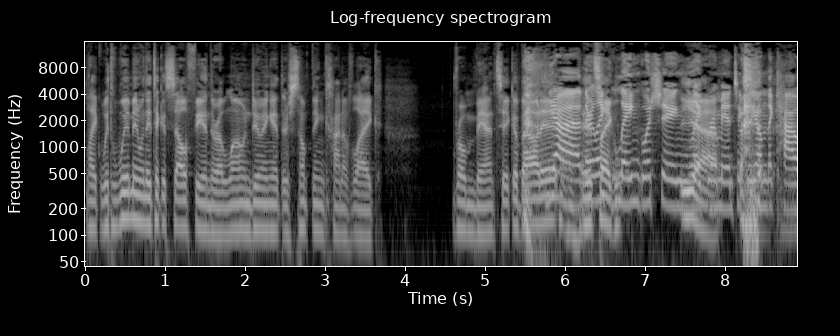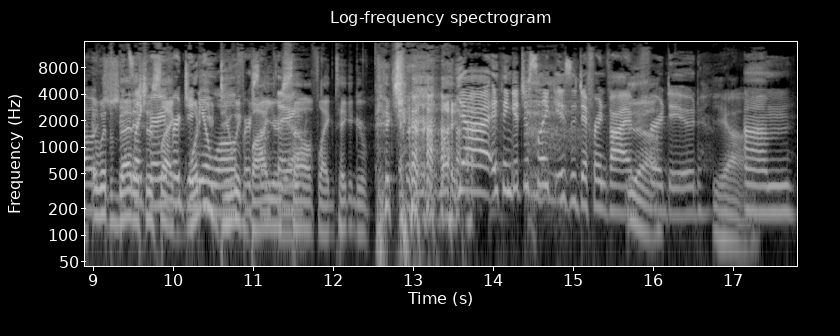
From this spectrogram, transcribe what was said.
like with women when they take a selfie and they're alone doing it, there's something kind of like romantic about it. Yeah, they're it's like, languishing Yeah. like romantically on the couch. and with it's men, like it's just very like Virginia what are you Woolf doing by something. yourself, like taking your picture. like, Yeah, I think it just like is a different vibe Yeah. for a dude. yeah. Um,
